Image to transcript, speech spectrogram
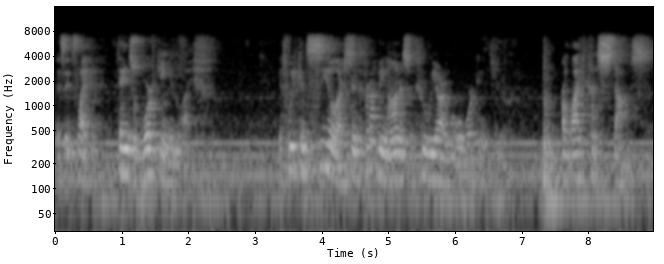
It's, it's like things working in life if we conceal our sins, if we're not being honest with who we are and what we're working through, our life kind of stops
